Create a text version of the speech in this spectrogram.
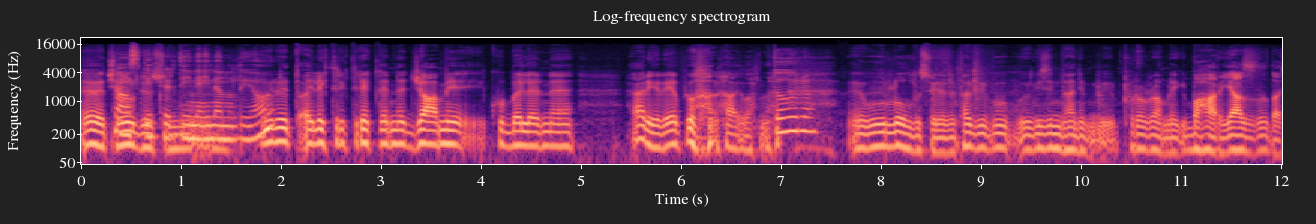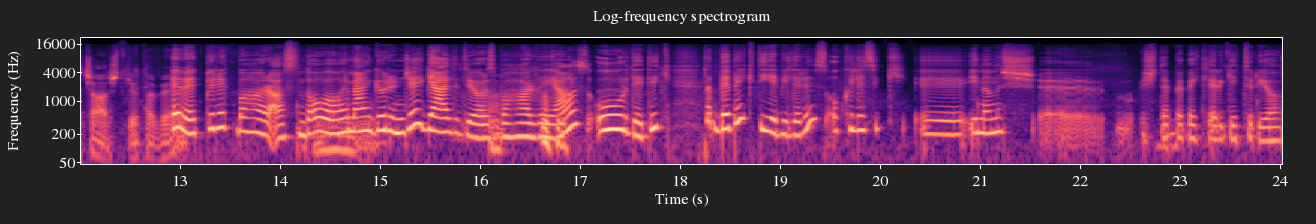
evet, şans getirdiğine inanılıyor. Böyle elektrik direklerine, cami kubbelerine her yere yapıyorlar hayvanlar. Doğru e, uğurlu oldu söyleniyor. Tabii bu bizim de hani programla ilgili bahar yazlığı da çağrıştırıyor tabii. Evet direkt bahar aslında o hmm. hemen görünce geldi diyoruz bahar ve yaz. Uğur dedik. Tabii bebek diyebiliriz. O klasik e, inanış e, işte bebekleri getiriyor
